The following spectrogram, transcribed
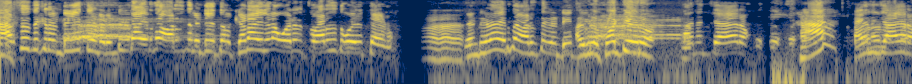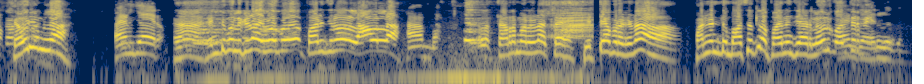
வருஷத்துக்கு ரெண்டு ஈத்து. ரெண்டு கிடாய் இருந்தா வருஷத்துக்கு ரெண்டு ஈத்து கிடாய் இல்லைன்னா ஒரு வருஷத்துக்கு ஒரு ஆ. ரெண்டு கிடாய் இருந்தா வருஷத்துக்கு ரெண்டு ஈத்து அதுக்குள்ள போட்டி வரும். பதினஞ்சாயிரம். ஆ? பதினஞ்சாயிரம். சௌரியம்ல? பதினஞ்சாயிரம். ஆ, ரெண்டு கிடா இவ்வளவு பதினஞ்சு நாள் லாபம் இல்ல ஆமா தரமான எட்டாபுரம் கிடா பன்னெண்டு மாசத்துல பதினஞ்சாயிரம் லெவலுக்கு பதினஞ்சாயிரம்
